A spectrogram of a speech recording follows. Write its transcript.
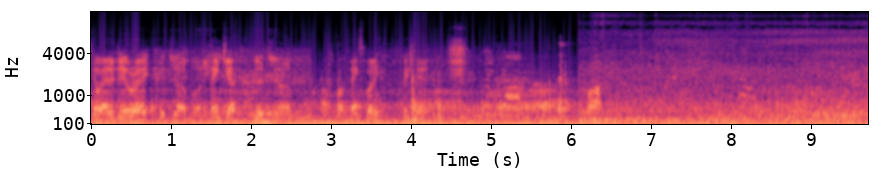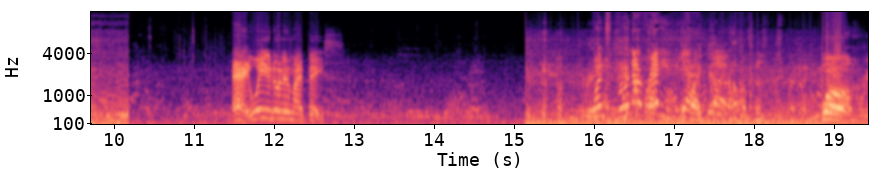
See what I had to do, right? Good job, buddy. Thank you. Good job. Thanks, buddy. Appreciate it. Good job. Hey, what are you doing in my face? Once, we're not ready yet. Well, One more yellow.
